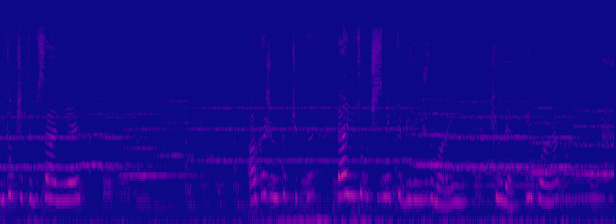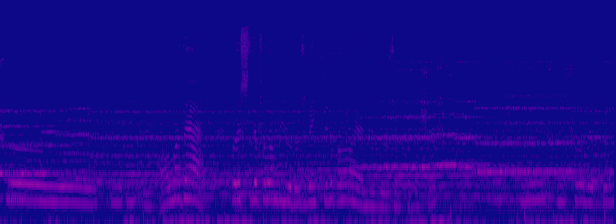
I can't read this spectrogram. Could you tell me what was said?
YouTube çıktı bir saniye. Arkadaşlar YouTube çıktı. Ben YouTube'u çizmekte birinci numarayım. Şimdi ilk olarak Silah falan biliyoruz. Renkleri falan ayarlayabiliyoruz arkadaşlar. Ve şunu şöyle yapıyorum.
